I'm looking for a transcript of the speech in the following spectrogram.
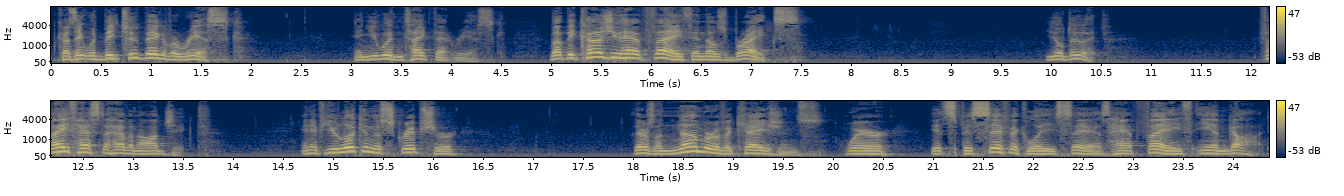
Because it would be too big of a risk. And you wouldn't take that risk. But because you have faith in those brakes, you'll do it. Faith has to have an object. And if you look in the scripture, there's a number of occasions where it specifically says, have faith in God.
